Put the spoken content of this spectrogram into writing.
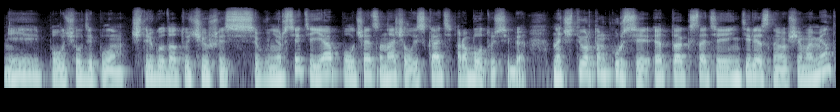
и получил диплом. Четыре года отучившись в университете, я, получается, начал искать работу себе. На четвертом курсе, это, кстати, интересный вообще момент,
